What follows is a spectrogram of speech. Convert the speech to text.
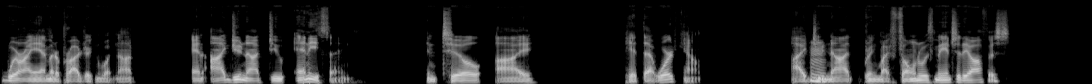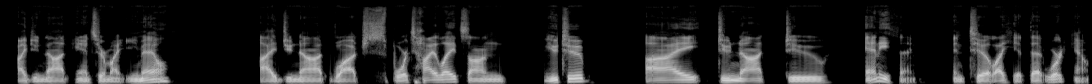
where I am in a project and whatnot. And I do not do anything until I hit that word count. I do hmm. not bring my phone with me into the office. I do not answer my email. I do not watch sports highlights on YouTube. I do not do anything until I hit that word count.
